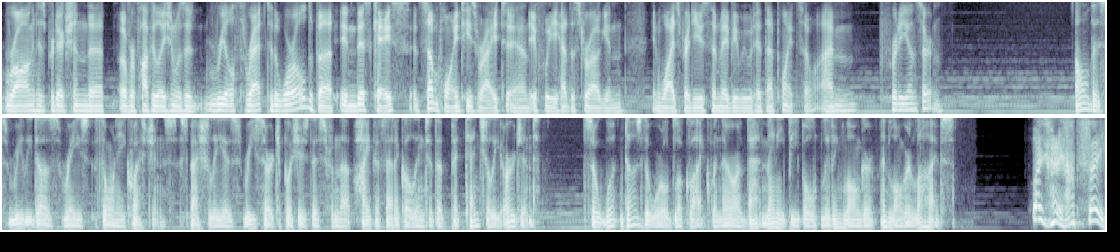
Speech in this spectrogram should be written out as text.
wrong in his prediction that overpopulation was a real threat to the world. But in this case, at some point, he's right. And if we had this drug in, in widespread use, then maybe we would hit that point. So I'm pretty uncertain. All this really does raise thorny questions, especially as research pushes this from the hypothetical into the potentially urgent. So, what does the world look like when there are that many people living longer and longer lives? Well, it's very hard to say.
